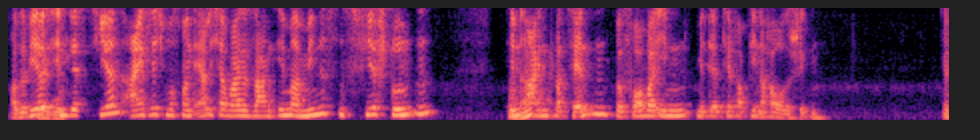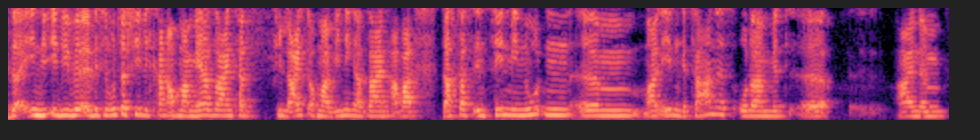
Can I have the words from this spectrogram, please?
Also wir investieren eigentlich, muss man ehrlicherweise sagen, immer mindestens vier Stunden in mhm. einen Patienten, bevor wir ihn mit der Therapie nach Hause schicken. Ist ja individuell ein bisschen unterschiedlich, kann auch mal mehr sein, kann vielleicht auch mal weniger sein, aber dass das in zehn Minuten ähm, mal eben getan ist oder mit äh, einem,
